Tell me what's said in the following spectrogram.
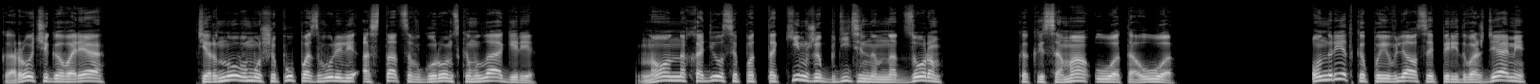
Короче говоря, Терновому шипу позволили остаться в Гуронском лагере, но он находился под таким же бдительным надзором, как и сама Уатауа. Он редко появлялся перед вождями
